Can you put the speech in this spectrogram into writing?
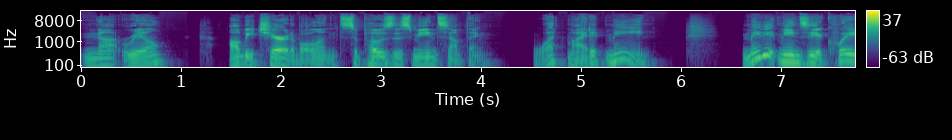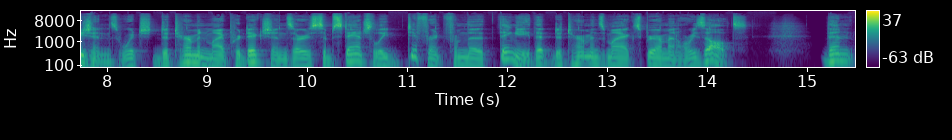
not real? I'll be charitable and suppose this means something. What might it mean? Maybe it means the equations which determine my predictions are substantially different from the thingy that determines my experimental results. Then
